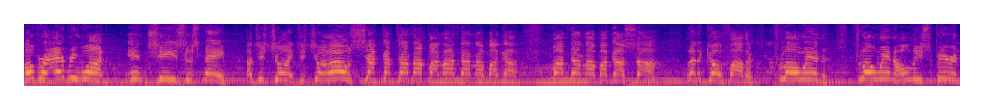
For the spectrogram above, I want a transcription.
over everyone in Jesus' name. Now just join, just join. Oh, shakatana balanda baga, mandala bagasa. Let it go, Father. Flow in, flow in, Holy Spirit.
